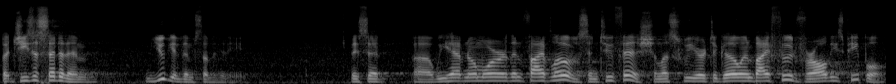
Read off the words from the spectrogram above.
But Jesus said to them, you give them something to eat. They said, uh, We have no more than five loaves and two fish, unless we are to go and buy food for all these people.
